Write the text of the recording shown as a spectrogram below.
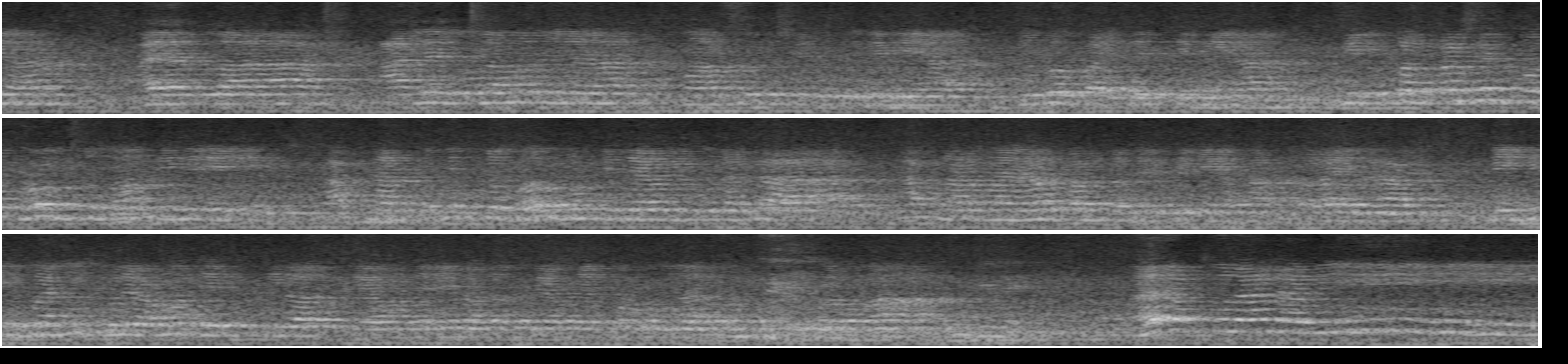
দিলাম নিয়া আয় আল্লাহ আলে উলামা নিয়া মাসুম শিশুকে নিয়া যুবক ভাইদেরকে নিয়া জিলকন পাশের প্রথম জুমা দিনে আপনার পবিত্র ঘর মসজিদে আমি গুলাকার আপনার মায়ার বান্দাদেরকে নিয়ে হাত বাড়াইলাম মেহেরবানি করে আমাদের তিলককে আমাদের ইবাদতকে আপনি কবুল আর মঞ্জুর ফরমান হে রব্বুল আলামিন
